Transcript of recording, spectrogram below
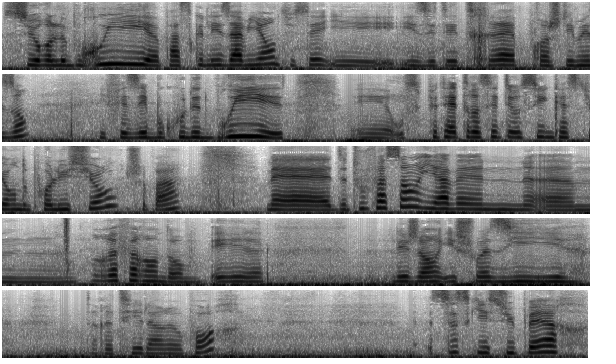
sur le bruit, parce que les avions, tu sais, ils, étaient très proches des maisons. Ils faisaient beaucoup de bruit. Et, peut-être c'était aussi une question de pollution, je sais pas. Mais de toute façon, il y avait un euh, référendum. Et les gens, ils choisissent d'arrêter l'aéroport c'est ce qui est super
